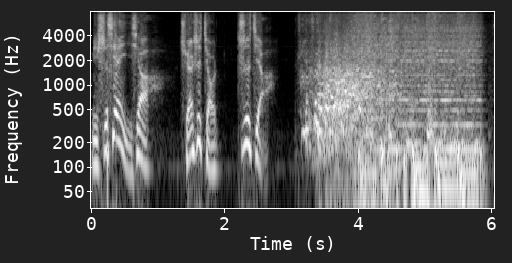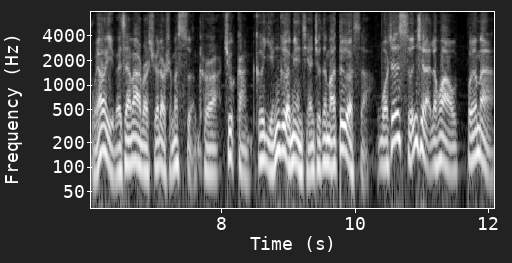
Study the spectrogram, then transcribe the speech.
你是线以下全是脚指甲。不要以为在外边学点什么损科，就敢搁银哥面前就这么嘚瑟。我真损起来的话，朋友们，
